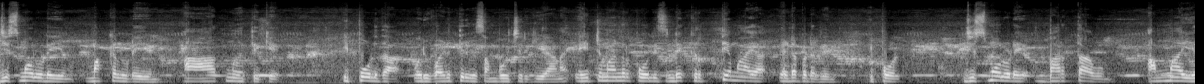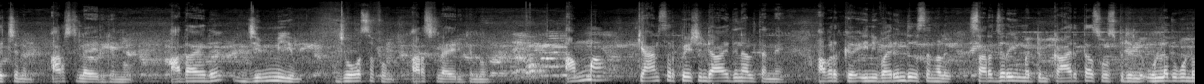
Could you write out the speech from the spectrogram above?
ജിസ്മോളുടെയും മക്കളുടെയും ആത്മഹത്യക്ക് ഇപ്പോൾ ഇതാ ഒരു വഴിത്തിരിവ് സംഭവിച്ചിരിക്കുകയാണ്. ഏറ്റുമാനൂർ പോലീസിന്റെ കൃത്യമായ ഇടപെടലിൽ ഇപ്പോൾ ജിസ്മോളുടെ ഭർത്താവും അമ്മായി അച്ഛനും അറസ്റ്റിലായിരിക്കുന്നു. അതായത് ജിമ്മിയും ജോസഫും അറസ്റ്റിലായിരിക്കുന്നു. അമ്മ ക്യാൻസർ പേഷ്യന്റ് ആയതിനാൽ തന്നെ അവർക്ക് ഇനി വരും ദിവസങ്ങളിൽ സർജറിയും മറ്റും കാരിത്താസ് ഹോസ്പിറ്റലിൽ ഉള്ളതുകൊണ്ട്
